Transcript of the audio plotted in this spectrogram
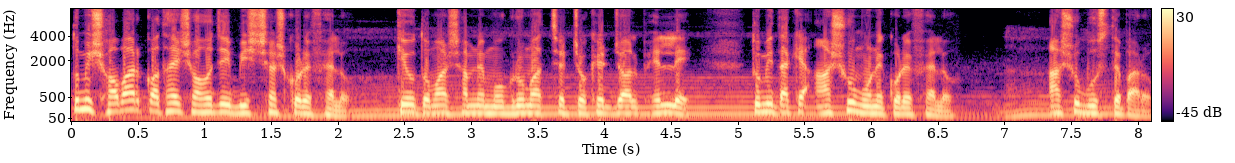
তুমি সবার কথায় সহজেই বিশ্বাস করে ফেলো। কেউ তোমার সামনে মগরুমাচ্ছের চোখের জল ফেললে তুমি তাকে আঁসু মনে করে ফেলো। আশু বুঝতে পারো।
